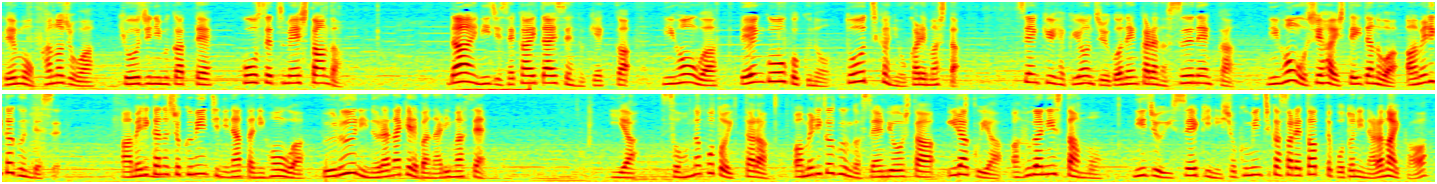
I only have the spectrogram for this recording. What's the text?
でも彼女は教授に向かってこう説明したんだ。第二次世界大戦の結果日本は連合国の統治下に置かれました。1945年からの数年間日本を支配していたのはアメリカ軍です。アメリカの植民地になった日本はブルーに塗らなければなりません。いやそんなこと言ったらアメリカ軍が占領したイラクやアフガニスタンも21世紀に植民地化されたってことにならないか？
